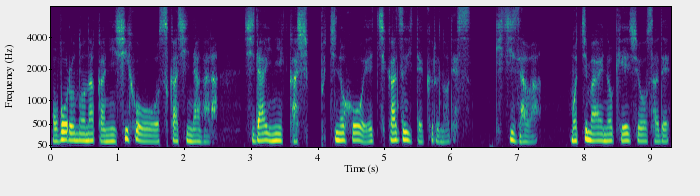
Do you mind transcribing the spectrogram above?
おぼろの中に四方を透かしながら次第に菓子っぷちの方へ近づいてくるのです。吉座は持ち前の軽症さで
